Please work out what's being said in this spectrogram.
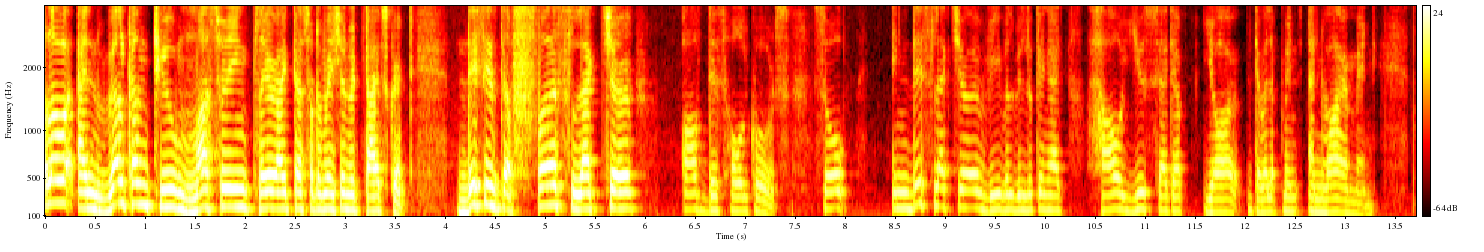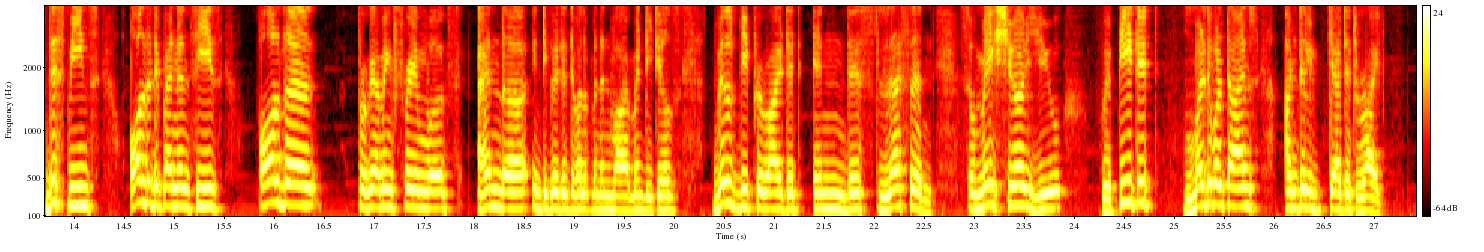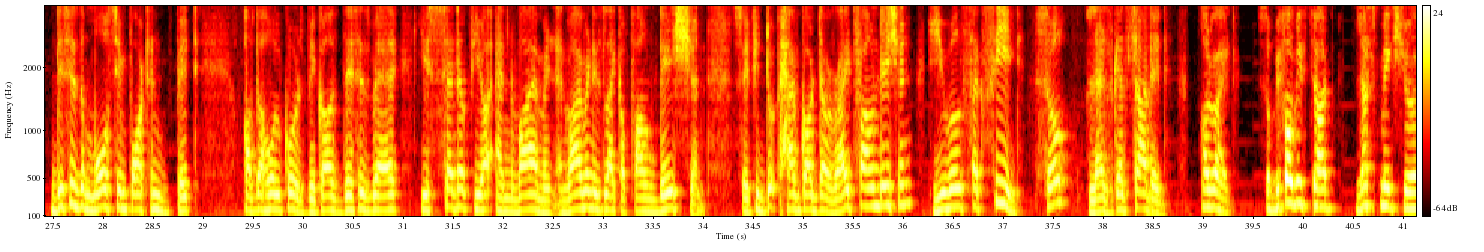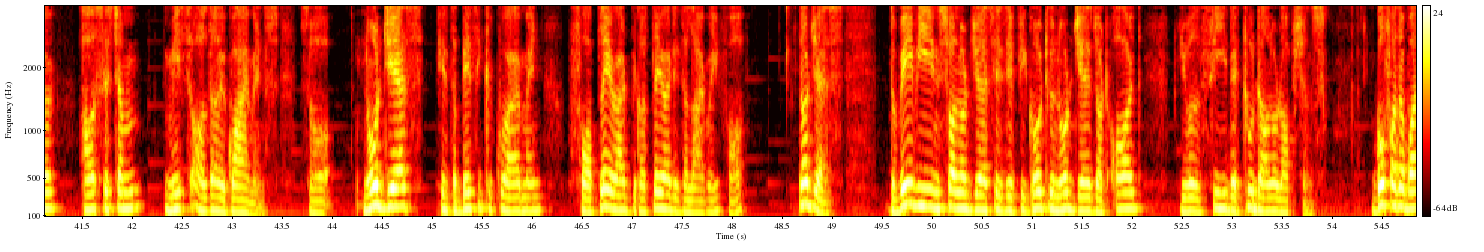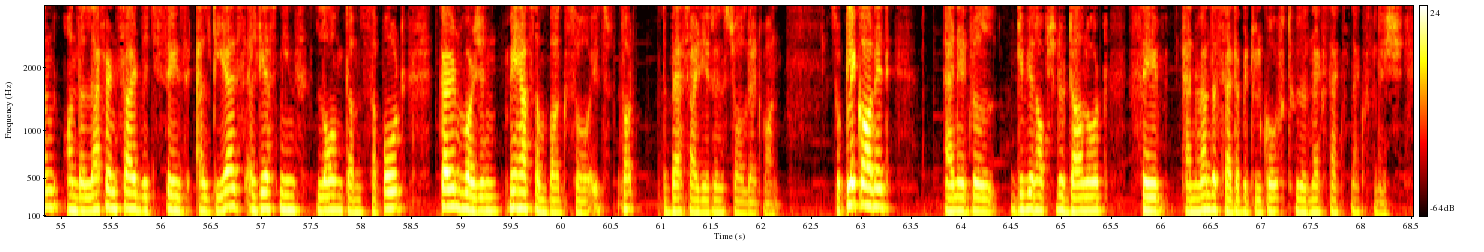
Hello and welcome to Mastering Playwright Test Automation with TypeScript. This is the first lecture of this whole course. So in this lecture, we will be looking at how you set up your development environment. This means all the dependencies, all the programming frameworks and the integrated development environment details will be provided in this lesson. So make sure you repeat it multiple times until you get it right. This is the most important bit of the whole course because this is where you set up your environment. Environment is like a foundation. So if you have got the right foundation you will succeed. So let's get started. All right. So before we start let's make sure our system meets all the requirements. So node.js is the basic requirement for playwright because playwright is a library for node.js the way we install node.js is if you go to nodejs.org you will see the two download options Go for the one on the left hand side which says LTS. LTS means long term support. Current version may have some bugs, so it's not the best idea to install that one. So click on it and it will give you an option to download, save, and run the setup. It will go to the next, next, next finish.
